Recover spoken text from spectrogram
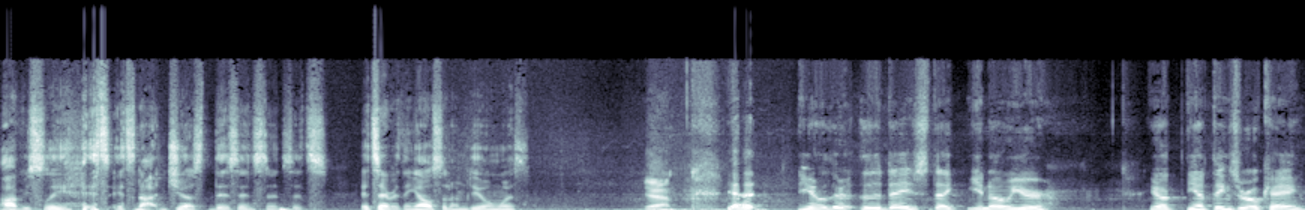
obviously, it's it's not just this instance; it's it's everything else that I'm dealing with. Yeah. Yeah, you know the the days that you know you're, you know you know things are okay,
